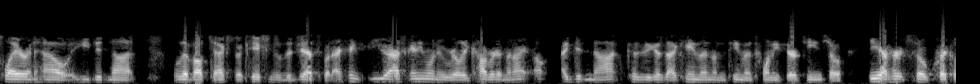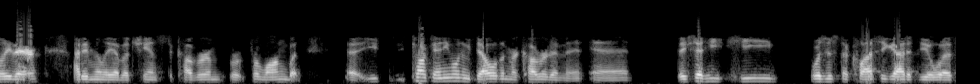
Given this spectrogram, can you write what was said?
player and how he did not live up to expectations of the Jets, but I think you ask anyone who really covered him, and I I did not because because I came in on the team in 2013, so he got hurt so quickly there. I didn't really have a chance to cover him for for long, but uh, you, you talk to anyone who dealt with him or covered him, and, and they said he he was just a classy guy to deal with,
